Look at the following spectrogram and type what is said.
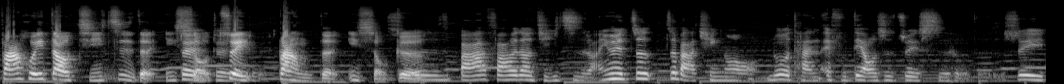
发挥到极致的一首最棒的一首歌，是把它发挥到极致啦。因为这这把琴哦，如果弹 F 调是最适合的，所以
